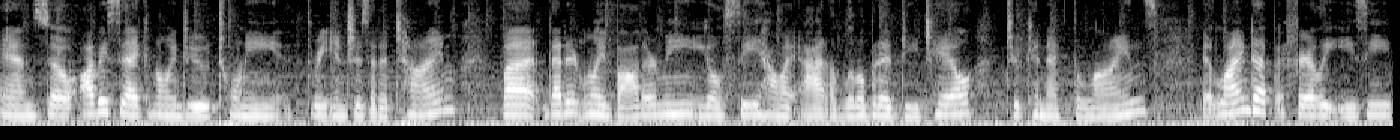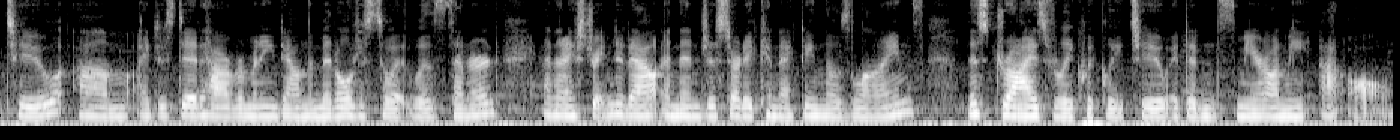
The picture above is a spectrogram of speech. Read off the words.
And so obviously I can only do 23 inches at a time, but that didn't really bother me. You'll see how I add a little bit of detail to connect the lines. It lined up fairly easy too. Um, I just did however many down the middle just so it was centered and then I straightened it out and then just started connecting those lines. This dries really quickly too. It didn't smear on me at all.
